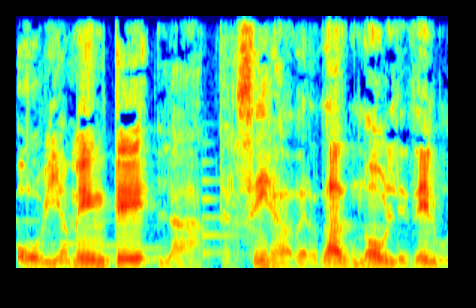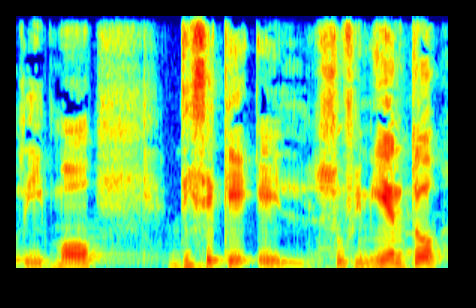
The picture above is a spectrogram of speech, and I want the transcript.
Obviamente, la tercera verdad noble del budismo dice que el sufrimiento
